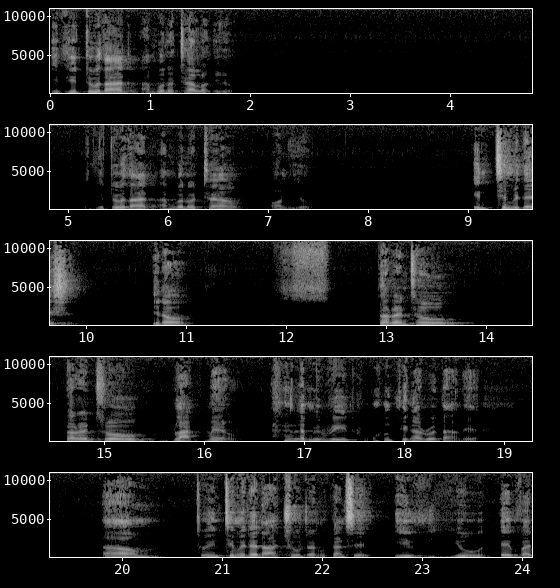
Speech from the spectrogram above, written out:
if you do that, I'm going to tell on you. If you do that, I'm going to tell on you. Intimidation. You know, parental parental blackmail. Let me read one thing I wrote down here. Um, to intimidate our children. We can say, if you ever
